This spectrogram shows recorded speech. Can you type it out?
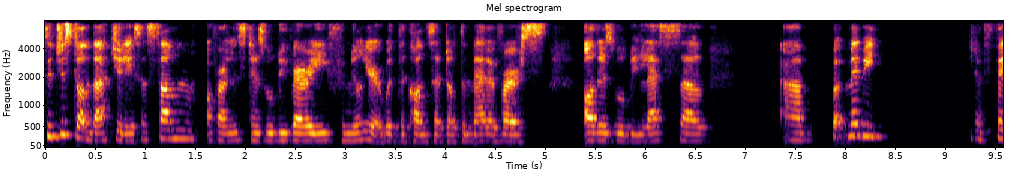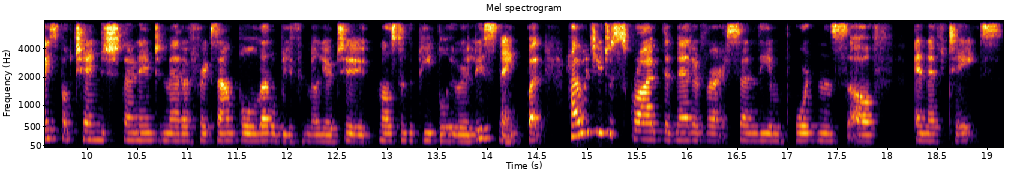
So just on that, Giulia, so some of our listeners will be very familiar with the concept of the metaverse, others will be less so. Um, but maybe you know, Facebook changed their name to Meta, for example, that'll be familiar to most of the people who are listening. But how would you describe the metaverse and the importance of NFTs?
